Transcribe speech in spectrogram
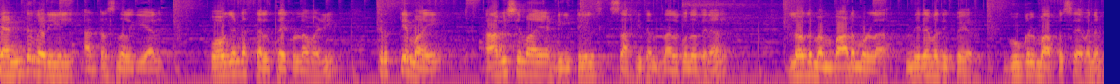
രണ്ട് വരിയിൽ അഡ്രസ്സ് നൽകിയാൽ പോകേണ്ട സ്ഥലത്തേക്കുള്ള വഴി കൃത്യമായി ആവശ്യമായ ഡീറ്റെയിൽസ് സഹിതം നൽകുന്നതിനാൽ ലോകമെമ്പാടുമുള്ള നിരവധി പേർ ഗൂഗിൾ മാപ്പ് സേവനം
